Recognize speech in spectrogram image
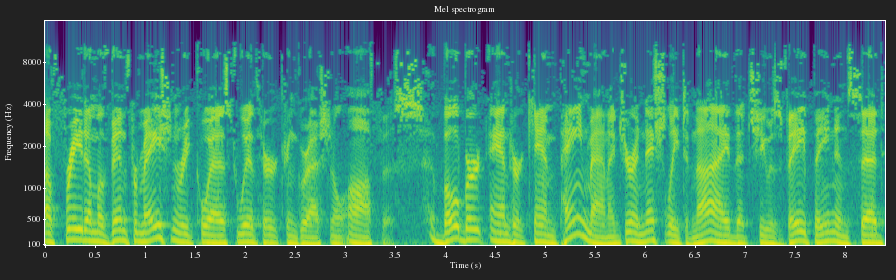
a Freedom of Information request with her congressional office. Boebert and her campaign manager initially denied that she was vaping and said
